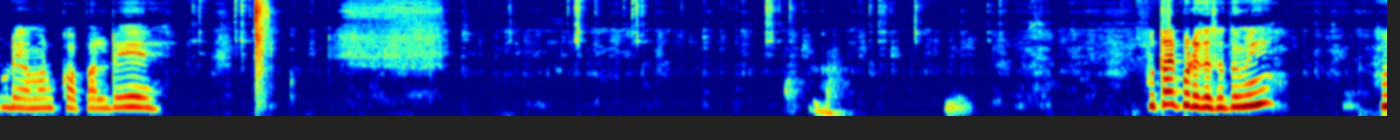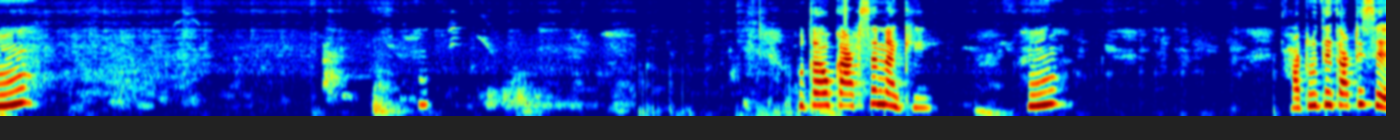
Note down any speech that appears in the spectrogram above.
ওরে আমার কপাল রে। কোথায় পড়ে গেছো তুমি? হুম? কোথাও কাটছে নাকি? হুম? হাঁটুতে কাটিছে?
